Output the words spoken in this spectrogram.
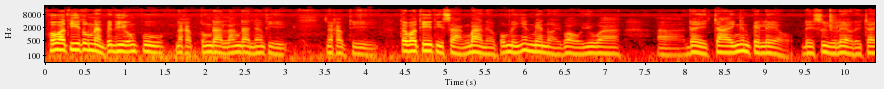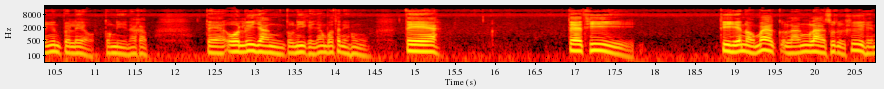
เพราะว่าที่ตรงนั้นเป็นที่ของปูนะครับ ตรงด้านหลังด้านยังที่นะครับ ที่แต่ว่าที่ที่สร้างบ้านเนี่ยผมได้ยินแม่หน่อยเว้าอยู่ว่า ได้จ่ายเงินไปแล้ว ได้ซื้อแล้วได้จ่ายเงินไปแล้วตรงนี้นะครับ แต่โอนหรือยังตรงนี้ก็ยังบ่ทันได้ฮู้แต่แต่ที่ที่เห็นออกมาหลังล่าสุดก็คือเห็น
